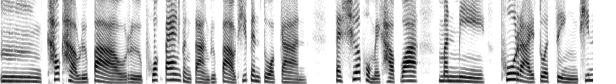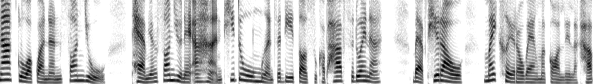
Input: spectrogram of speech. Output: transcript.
อืมข้าวขาวหรือเปล่า หรือพวกแป้งต่างๆ หรือเปล่าที่เป็นตัวการ แต่เชื่อผมไหมครับว่ามันมีผู้ร้ายตัวจริงที่น่ากลัวกว่านั้นซ่อนอยู่ แถมยังซ่อนอยู่ในอาหารที่ดูเหมือนจะดีต่อสุขภาพซะด้วยนะ แบบที่เราไม่เคยระแวงมาก่อนเลยล่ะครับ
